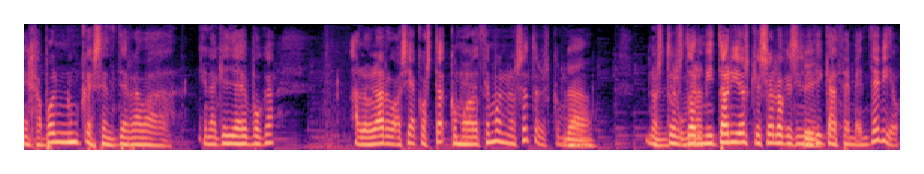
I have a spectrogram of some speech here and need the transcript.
en Japón nunca se enterraba en aquella época a lo largo, así acostado, como lo hacemos nosotros, como nuestros Una- dormitorios, que eso es lo que Sí. significa cementerio,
